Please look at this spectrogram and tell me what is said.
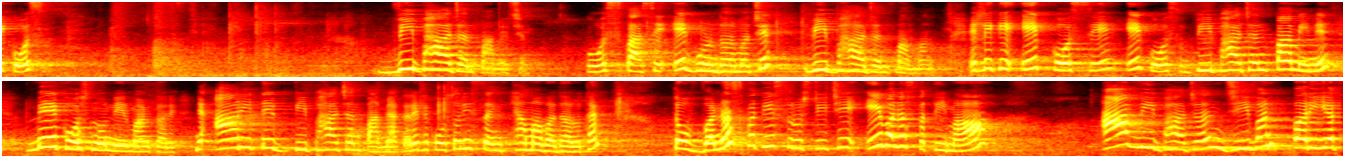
એ કોષ વિભાજન પામે છે. કોષ પાસે એક ગુણધર્મ છે વિભાજન પામવાનું. એટલે કે એક કોષ છે, એ કોષ વિભાજન પામીને બે કોષનું નિર્માણ કરે ને આ રીતે વિભાજન પામ્યા કરે. એટલે કોષોની સંખ્યામાં વધારો થાય. તો વનસ્પતિ સૃષ્ટિ છે એ વનસ્પતિમાં આ વિભાજન જીવન પર્યત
